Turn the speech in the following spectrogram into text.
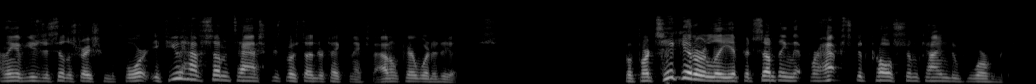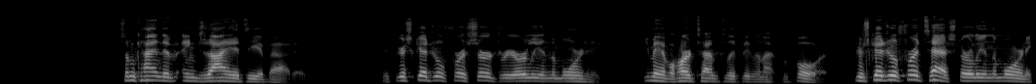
I think I've used this illustration before. If you have some task you're supposed to undertake next I don't care what it is. But particularly if it's something that perhaps could cause some kind of worry, some kind of anxiety about it. If you're scheduled for a surgery early in the morning, you may have a hard time sleeping the night before. If you're scheduled for a test early in the morning,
